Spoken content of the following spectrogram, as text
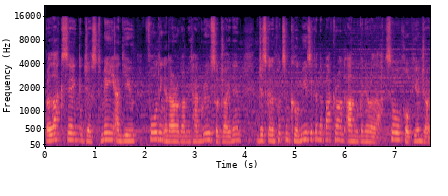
relaxing, just me and you folding an origami kangaroo, so join in. I'm just going to put some cool music in the background and we're going to relax, so hope you enjoy.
